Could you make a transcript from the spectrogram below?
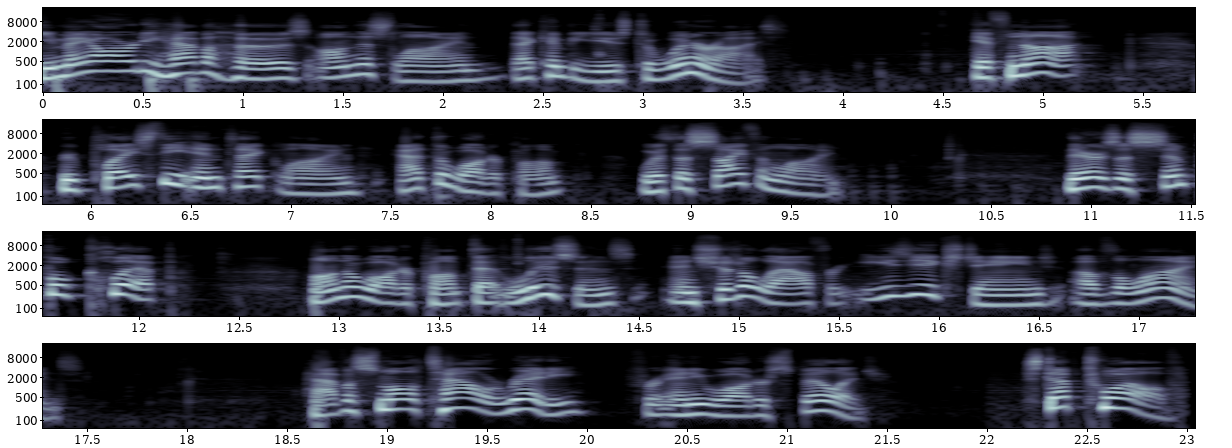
You may already have a hose on this line that can be used to winterize. If not, replace the intake line at the water pump with a siphon line. There is a simple clip on the water pump that loosens and should allow for easy exchange of the lines. Have a small towel ready for any water spillage. Step 12.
